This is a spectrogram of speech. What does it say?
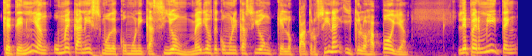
que tenían un mecanismo de comunicación, medios de comunicación que los patrocinan y que los apoyan, le permiten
